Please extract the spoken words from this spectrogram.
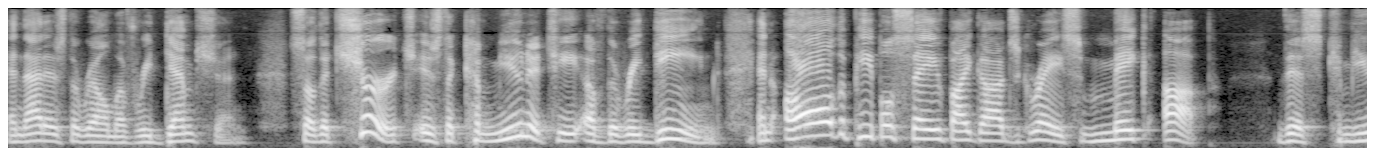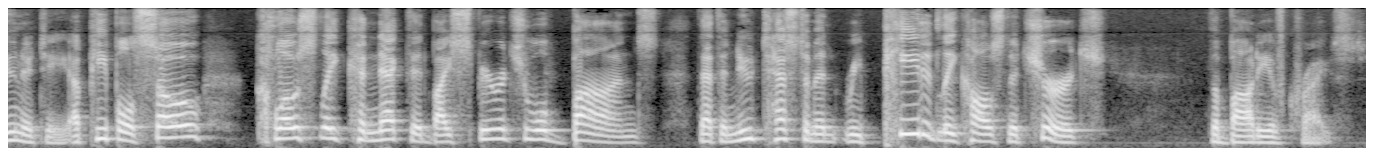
and that is the realm of redemption. So the church is the community of the redeemed, and all the people saved by God's grace make up this community, a people so closely connected by spiritual bonds that the New Testament repeatedly calls the church the body of Christ.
